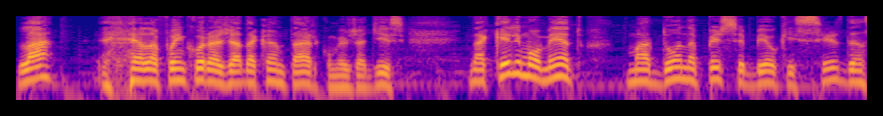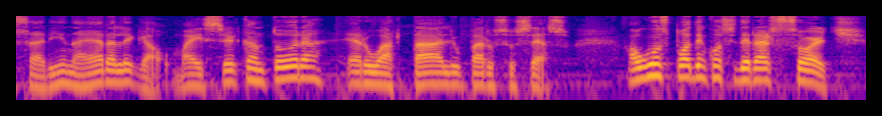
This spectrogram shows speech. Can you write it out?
Lá, ela foi encorajada a cantar, como eu já disse. Naquele momento, Madonna percebeu que ser dançarina era legal, mas ser cantora era o atalho para o sucesso. Alguns podem considerar sorte,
